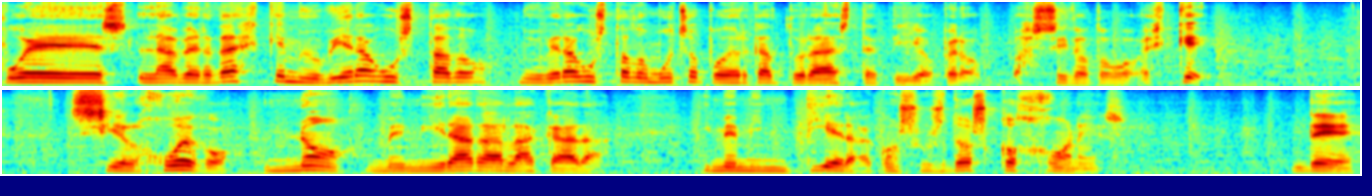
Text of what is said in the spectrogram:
Pues la verdad es que me hubiera gustado, me hubiera gustado mucho poder capturar a este tío, pero ha sido todo... Es que si el juego no me mirara a la cara y me mintiera con sus dos cojones de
